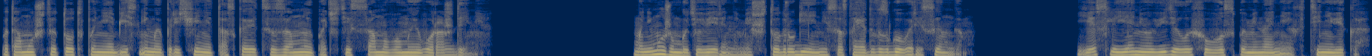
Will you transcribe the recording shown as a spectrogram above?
Потому что тот по необъяснимой причине таскается за мной почти с самого моего рождения. Мы не можем быть уверенными, что другие не состоят в сговоре с Ингом. Если я не увидел их в воспоминаниях теневика.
